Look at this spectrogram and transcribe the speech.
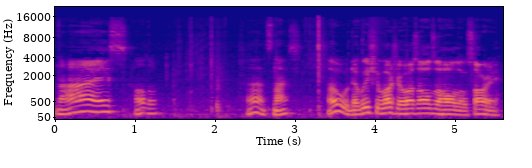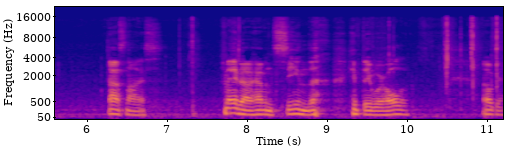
Nice. Hollow. That's nice. Oh, the Wishiwashi was also hollow. Sorry. That's nice. Maybe I haven't seen the if they were hollow. Okay.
